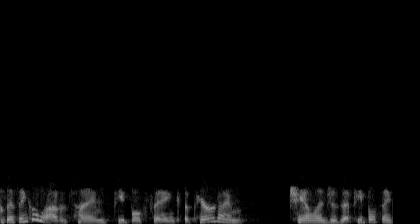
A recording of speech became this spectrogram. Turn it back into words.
I think a lot of times people think the paradigm challenge is that people think,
